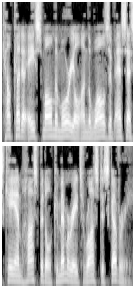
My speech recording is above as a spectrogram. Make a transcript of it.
Calcutta A small memorial on the walls of SSKM Hospital commemorates Ross' discovery.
